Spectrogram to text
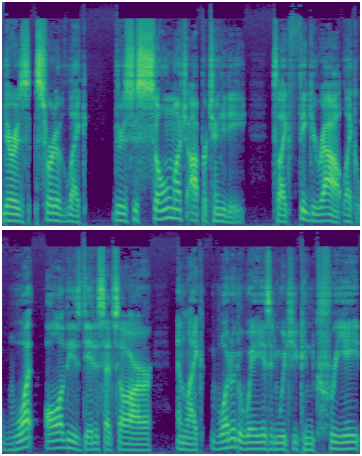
there is sort of like there's just so much opportunity to like figure out like what all of these data sets are and like what are the ways in which you can create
